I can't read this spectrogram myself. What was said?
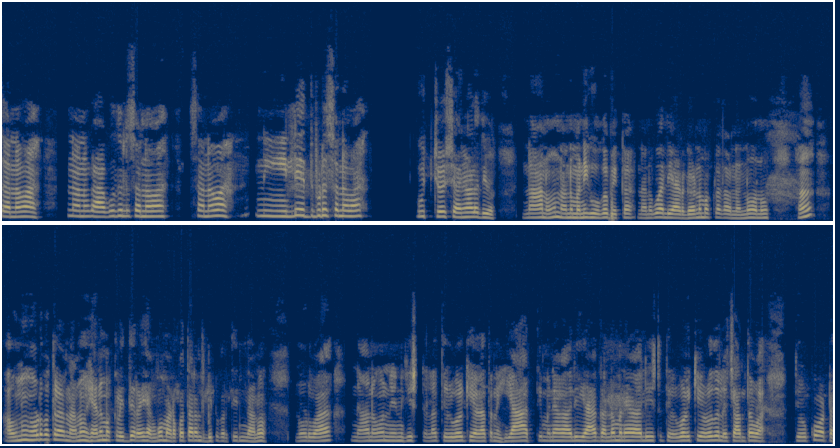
ಸಣ್ಣವ, ನನಗೆ ಆಗೋದಿಲ್ಲ ಸಣ್ಣವ ಸಣ್ಣವ, ನೀ ಇಲ್ಲೇ ಬಿಡು ಸಣ್ಣವ. ಹುಚ್ಚು ಶಾಣಾಳದೀವು ನಾನು ನನ್ನ ಮನೆಗೆ ಹೋಗಬೇಕಾ? ನನಗೂ ಅಲ್ಲಿ ಎರಡು ಗಂಡು ಅದ ನಾನು ಅವನು. ಹಾಂ? ಅವನು ನೋಡ್ಬೇಕಲ್ಲ, ನಾನು ಹೆಣ್ಣು ಮಕ್ಳು ಹೆಂಗೋ ಮಾಡ್ಕೋತಾರ ಅಂತ ಬಿಟ್ಟು ಬರ್ತೀನಿ ನಾನು. ನೋಡುವ, ನಾನು ನಿನಗೆ ಇಷ್ಟೆಲ್ಲ ತಿಳುವಳಿಕೆ ಹೇಳತ್ತಾನೆ ಯಾ ಅತ್ತಿ ಮನೆಯಾಗಲಿ, ಯಾ ಗಂಡ ಮನೆಯಾಗಲಿ, ಇಷ್ಟು ತಿಳುವಳಿಕೆ ಹೇಳೋದಿಲ್ಲ ಶಾಂತವ ತಿಳ್ಕೊ ಒಟ್ಟ.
